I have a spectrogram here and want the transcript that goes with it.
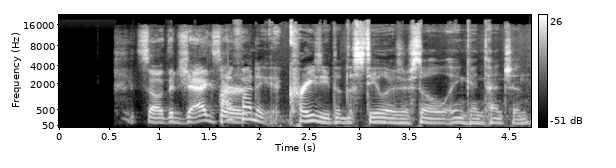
so the Jags are I find it crazy that the Steelers are still in contention.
